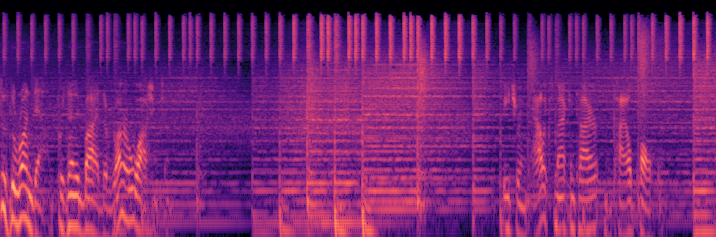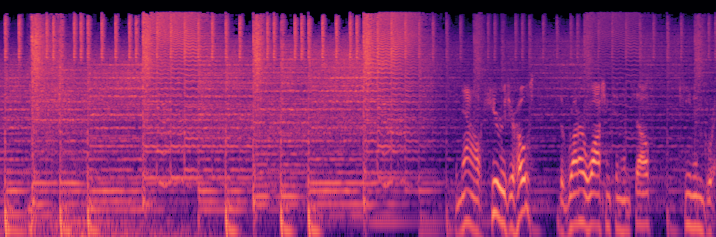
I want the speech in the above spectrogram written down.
is the Rundown, presented by The Runner Washington. Featuring Alex McIntyre and Kyle Paulson. Now, here is your host, the Runner Washington himself, Keenan Gray.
